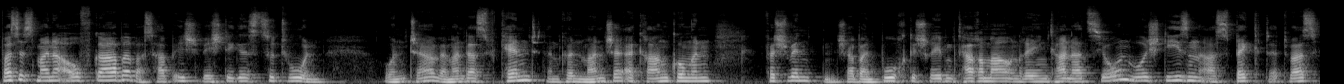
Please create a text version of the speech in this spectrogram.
was ist meine Aufgabe, was habe ich Wichtiges zu tun. Und ja, wenn man das kennt, dann können manche Erkrankungen verschwinden. Ich habe ein Buch geschrieben, Karma und Reinkarnation, wo ich diesen Aspekt etwas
